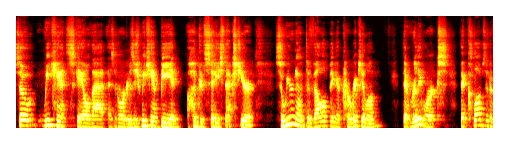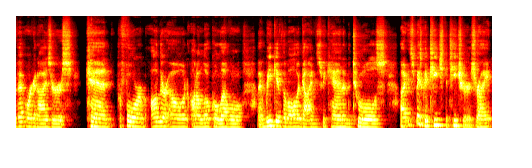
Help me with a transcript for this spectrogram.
So we can't scale that as an organization. We can't be in 100 cities next year. So we are now developing a curriculum that really works, that clubs and event organizers can perform on their own on a local level. And we give them all the guidance we can and the tools. Uh, it's basically teach the teachers, right?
